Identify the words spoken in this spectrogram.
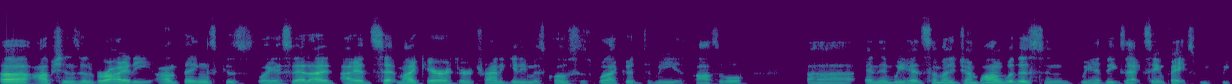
uh, options and variety on things because, like I said, I I had set my character trying to get him as close as what I could to me as possible, uh, and then we had somebody jump on with us, and we had the exact same face. We we,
